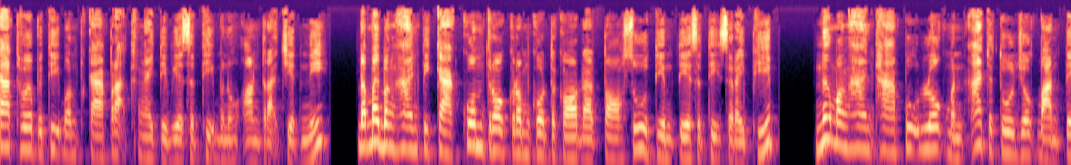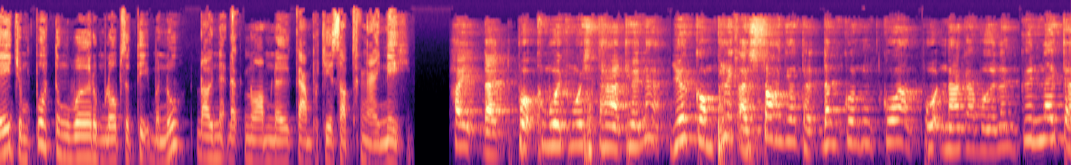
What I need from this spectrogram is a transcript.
ការធ្វើពិធីបុណ្យផ្កាប្រាក់ថ្ងៃទិវាសិទ្ធិមនុស្សអន្តរជាតិនេះដើម្បីបង្ហាញពីការគាំទ្រក្រុមកោតក្រដែលតស៊ូទាមទារសិទ្ធិសេរីភាព និងបង្ហាញថាពួកលោកមិនអាចទទួលយកបានទេចំពោះទង្វើរំលោភសិទ្ធិមនុស្សដោយអ្នកដឹកនាំនៅកម្ពុជាសពថ្ងៃនេះហើយដែលពួកក្មួយក្មួយស្ថានធឿនហ្នឹងយើងកុំភ្លេចឲ្យសោះយើងត្រូវដឹងគុណគាត់ពួក Nagawer ហ្នឹងគឺនៅតែ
